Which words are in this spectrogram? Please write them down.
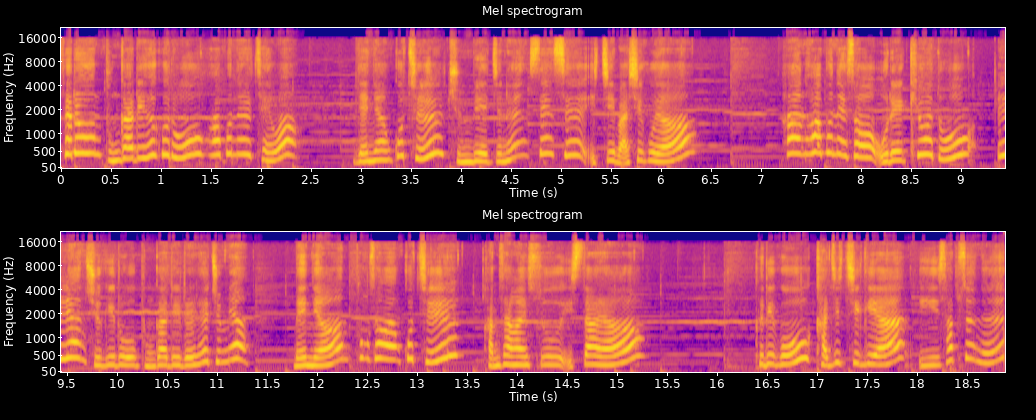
새로운 분갈이 흙으로 화분을 채워 내년 꽃을 준비해주는 센스 잊지 마시고요. 한 화분에서 오래 키워도 1년 주기로 분갈이를 해주면 매년 풍성한 꽃을 감상할 수 있어요. 그리고 가지치기한 이 삽수는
